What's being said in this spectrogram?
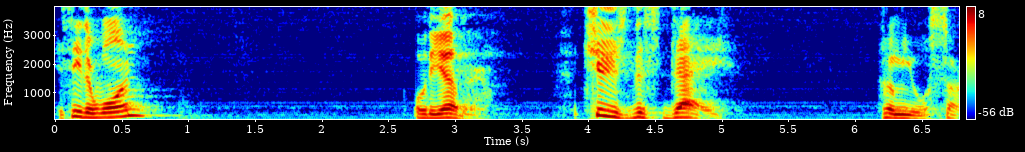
It's either one or the other. Choose this day whom you will serve.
